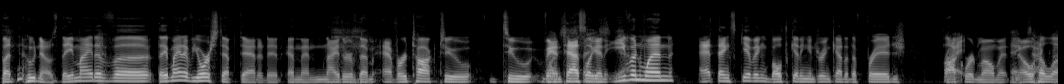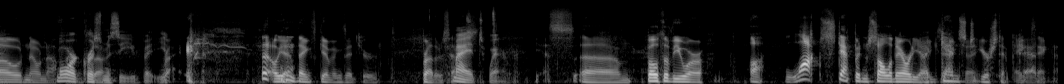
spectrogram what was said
but who knows? They might have. Uh, they might have your stepdad at it, and then neither of them ever talked to to Van Tassel again. yeah. Even when at Thanksgiving, both getting a drink out of the fridge. Right. Awkward moment. No hello. No nothing. More So- Christmas Eve, but yeah. Right. oh yeah, Thanksgiving's at your brother's house. My, it's wherever. Yes. Um, both of you are uh, lockstep in solidarity against your stepdad. Exactly.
